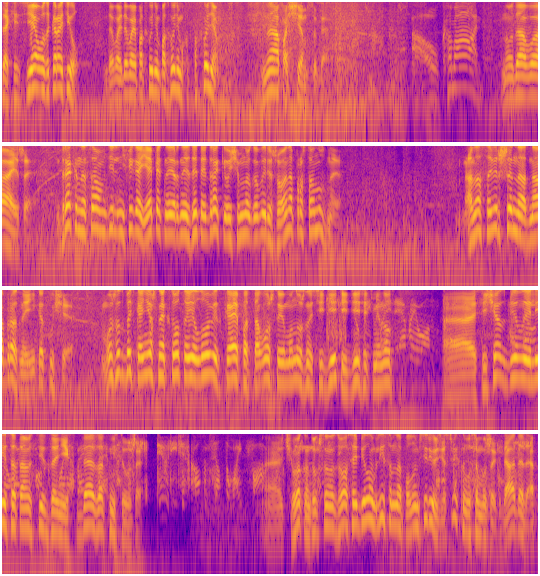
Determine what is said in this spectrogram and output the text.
Так, я его закоротил. Давай, давай, подходим, подходим, подходим. На, по щам, сука. Ну давай же. Драка на самом деле нифига. Я опять, наверное, из этой драки очень много вырежу. Она просто нудная. Она совершенно однообразная и никакущая. Может быть, конечно, кто-то и ловит кайф от того, что ему нужно сидеть и 10 минут. А сейчас белый лис отомстит за них. Да, заткнись ты уже. А, чувак, он только что назывался белым лисом на полном серьезе. Свихнулся мужик. Да-да-да.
